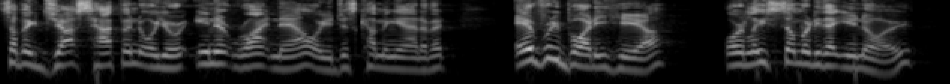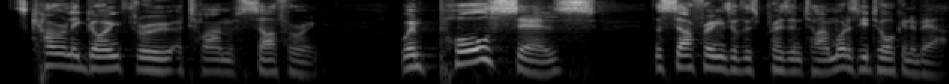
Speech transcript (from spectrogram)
something just happened, or you're in it right now, or you're just coming out of it. Everybody here, or at least somebody that you know, is currently going through a time of suffering. When Paul says the sufferings of this present time, what is he talking about?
